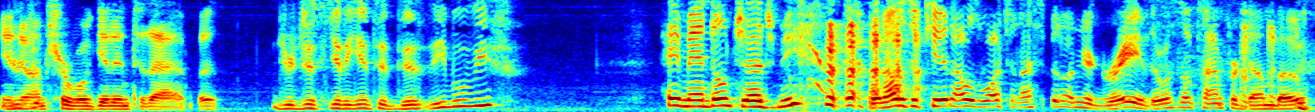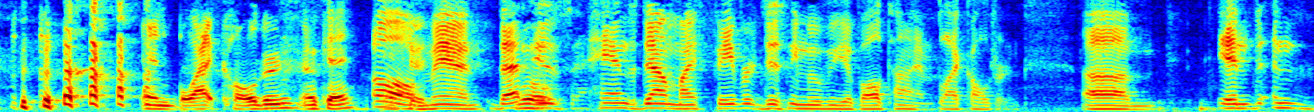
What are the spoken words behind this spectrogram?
You You're know, ju- I'm sure we'll get into that, but You're just getting into Disney movies? Hey, man, don't judge me. when I was a kid, I was watching I Spit on Your Grave. There was no time for Dumbo and Black Cauldron. Okay, Oh Okay. man, that is Well- hands down my favorite Disney movie of all time, Black Cauldron. Um, and and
